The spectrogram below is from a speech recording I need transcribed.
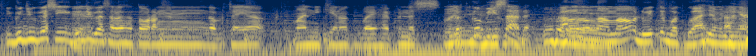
Ya, gue juga sih, gue Iya. juga salah satu orang yang nggak percaya money cannot buy happiness. Menurut gue bisa dah. Kalau lo nggak mau, duitnya buat gue aja mendingan.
